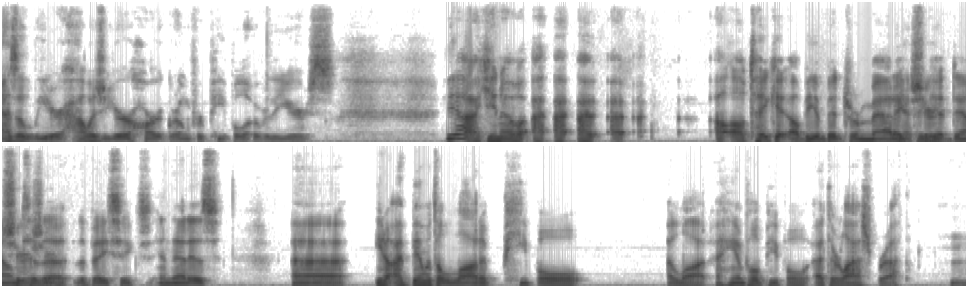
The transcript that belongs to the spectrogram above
as a leader, how has your heart grown for people over the years? Yeah, you know, I, I, I, I I'll, I'll take it. I'll be a bit dramatic Yeah, to sure, get down sure, to sure. the the basics, and that is, uh, you know, I've been with a lot of people, a lot, a handful of people at their last breath, Hmm.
